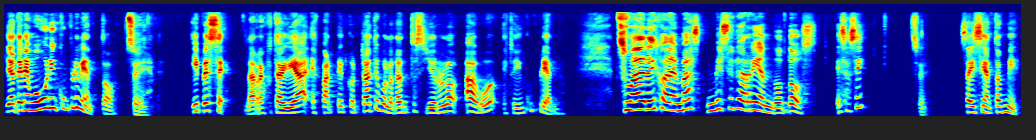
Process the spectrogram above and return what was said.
ya tenemos un incumplimiento. Sí, IPC, la reajustabilidad es parte del contrato y por lo tanto, si yo no lo hago, estoy incumpliendo. Su madre dijo además meses de arriendo, dos. ¿Es así? sí. 600 mil.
